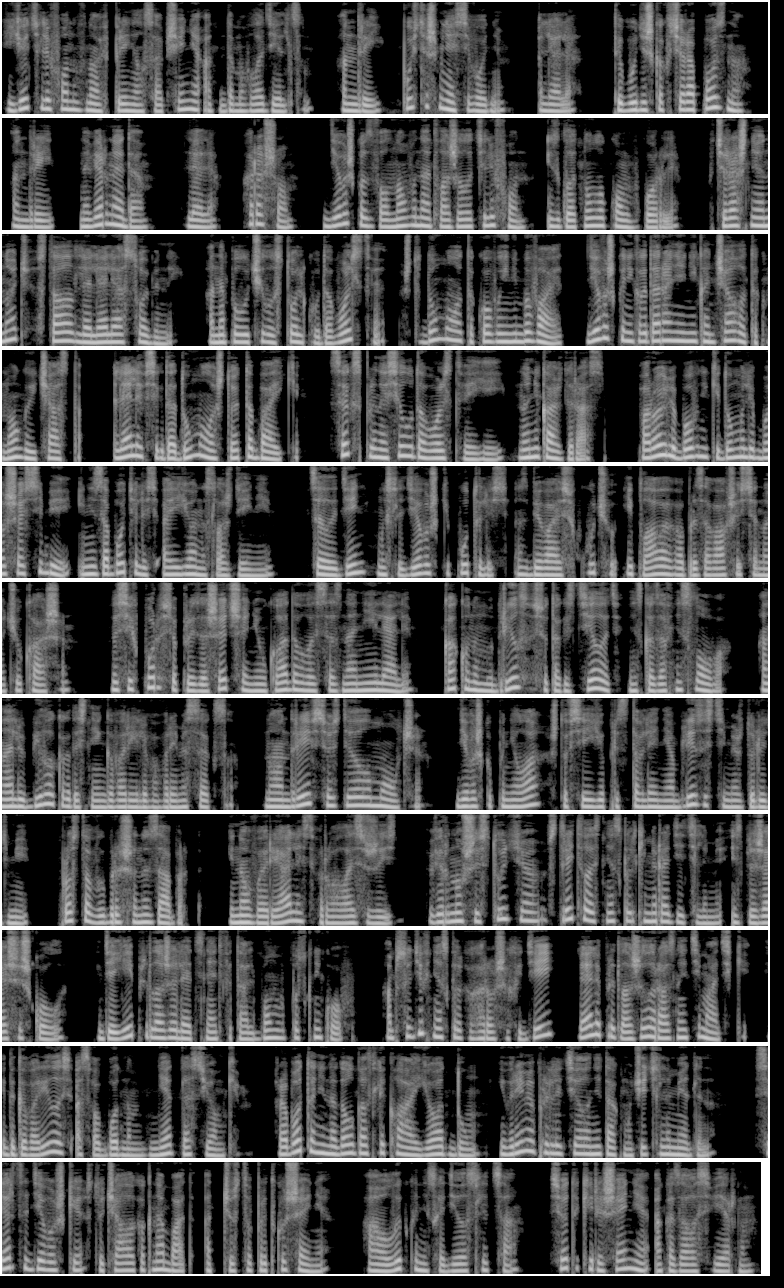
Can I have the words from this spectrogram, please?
ее телефон вновь принял сообщение от домовладельца. «Андрей, пустишь меня сегодня?» Ляля. «Ты будешь как вчера поздно?» «Андрей, наверное, да». «Ляля, хорошо». Девушка взволнованно отложила телефон и сглотнула ком в горле. Вчерашняя ночь стала для Ляли особенной. Она получила столько удовольствия, что думала, такого и не бывает. Девушка никогда ранее не кончала так много и часто. Ляля всегда думала, что это байки. Секс приносил удовольствие ей, но не каждый раз. Порой любовники думали больше о себе и не заботились о ее наслаждении. Целый день мысли девушки путались, сбиваясь в кучу и плавая в образовавшейся ночью каше. До сих пор все произошедшее не укладывалось в сознание Ляли. Как он умудрился все так сделать, не сказав ни слова? Она любила, когда с ней говорили во время секса. Но Андрей все сделал молча. Девушка поняла, что все ее представления о близости между людьми просто выброшены за борт, и новая реальность ворвалась в жизнь. Вернувшись в студию, встретилась с несколькими родителями из ближайшей школы, где ей предложили отснять фотоальбом выпускников. Обсудив несколько хороших идей, Ляля предложила разные тематики и договорилась о свободном дне для съемки. Работа ненадолго отвлекла ее от дум, и время пролетело не так мучительно медленно. Сердце девушки стучало как набат от чувства предвкушения, а улыбка не сходила с лица. Все-таки решение оказалось верным.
